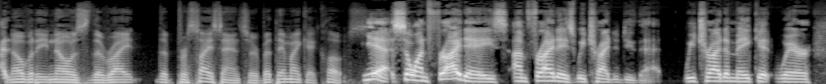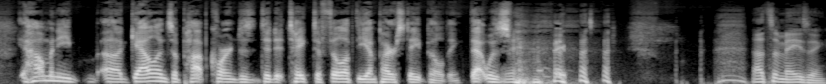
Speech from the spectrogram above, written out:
I, nobody knows the right, the precise answer, but they might get close. Yeah. So on Fridays, on Fridays, we try to do that. We try to make it where how many uh, gallons of popcorn does, did it take to fill up the Empire State Building? That was. That's amazing.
